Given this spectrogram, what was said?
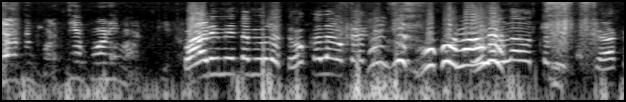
જા તું ભરજે પાણી પાન. પાડીને તમે ઓલા ધોકા લાવો કાકા. ધોકો લાવો તમે કાકા.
